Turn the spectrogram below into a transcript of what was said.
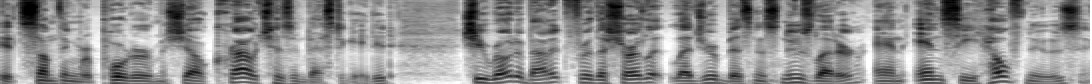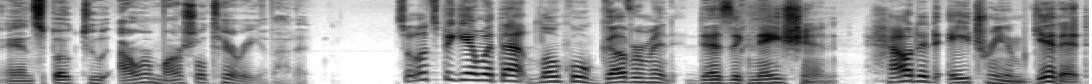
It's something reporter Michelle Crouch has investigated. She wrote about it for the Charlotte Ledger Business Newsletter and NC Health News and spoke to our Marshall Terry about it. So let's begin with that local government designation. How did Atrium get it,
